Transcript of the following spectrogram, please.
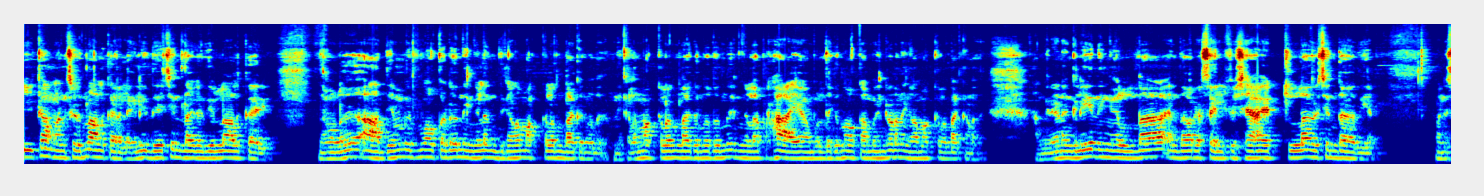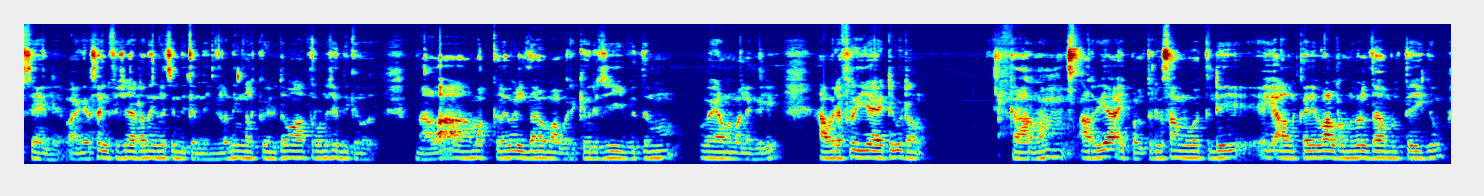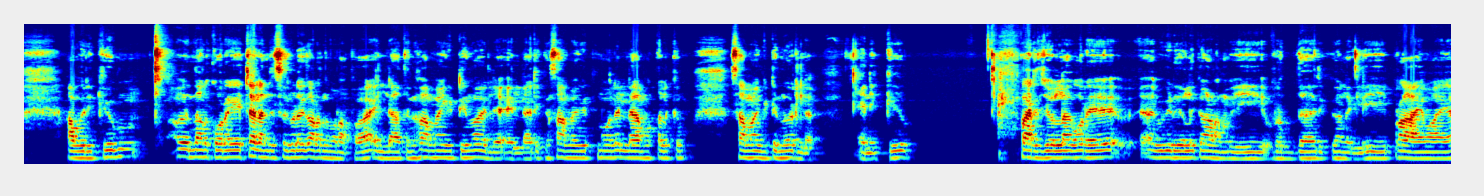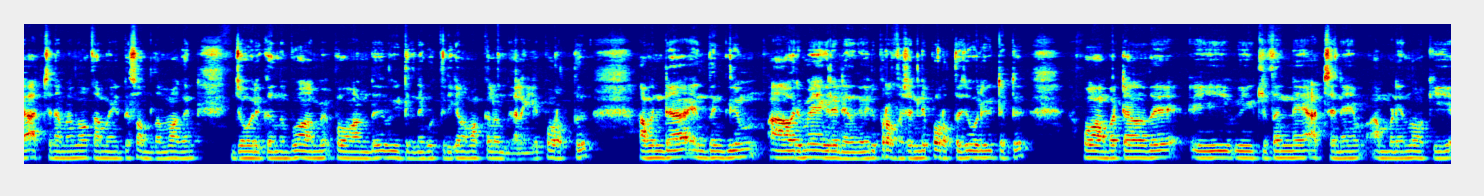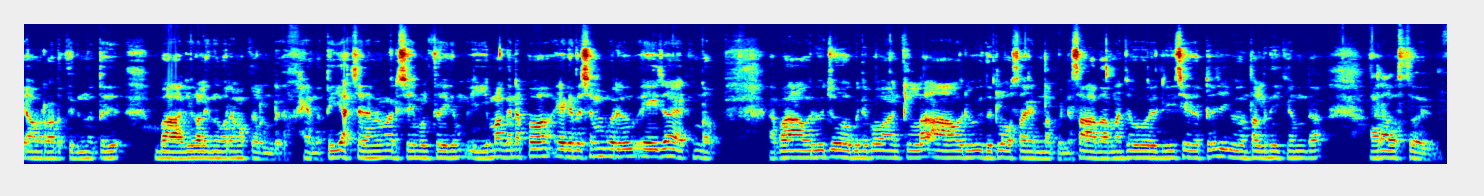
ഈ കമൻസ് ഇടുന്ന ആൾക്കാർ അല്ലെങ്കിൽ ഇതേ ചിന്താഗതിയുള്ള ആൾക്കാർ നമ്മൾ ആദ്യം ഇത് നോക്കേണ്ടത് നിങ്ങൾ എന്തിനാണ് മക്കൾ ഉണ്ടാക്കുന്നത്? നിങ്ങളെ മക്കൾ ഉണ്ടാക്കുന്നത് നിങ്ങളെ പ്രായമാകുമ്പോഴത്തേക്ക് നോക്കാൻ വേണ്ടിയാണ് നിങ്ങളെ മക്കൾ ഉണ്ടാക്കുന്നത്. അങ്ങനെയാണെങ്കിൽ നിങ്ങളുടെ എന്താ പറയുക സെൽഫിഷ് ആയിട്ടുള്ള ഒരു ചിന്താഗതിയാണ് മനസ്സിലായില്ലേ? ഭയങ്കര സെൽഫിഷ് ആയിട്ടാണ് നിങ്ങൾ ചിന്തിക്കുന്നത്. നിങ്ങൾ നിങ്ങൾക്ക് വേണ്ടിയിട്ട് മാത്രമാണ് ചിന്തിക്കുന്നത്. നാളെ ആ മക്കൾ വലുതാകും അവർക്ക് ഒരു ജീവിതം വേണം അല്ലെങ്കിൽ അവരെ ഫ്രീ ആയിട്ട് വിടണം. കാരണം അറിയാം ഇപ്പോഴത്തെ ഒരു സമൂഹത്തിൽ ആൾക്കാർ വളർന്ന് വലുതാകുമ്പോഴത്തേക്കും അവർക്കും എന്താണ് കുറേ ചലഞ്ചസുകളെ കടന്നു പോകണം അപ്പോൾ എല്ലാത്തിനും സമയം കിട്ടിയെന്ന് വരില്ല എല്ലാവർക്കും സമയം കിട്ടുന്ന പോലെ എല്ലാ മക്കൾക്കും സമയം കിട്ടിയെന്ന് വരില്ല എനിക്ക് പരിചയമുള്ള കുറേ വീടുകൾ കാണാം. ഈ വൃദ്ധർക്ക് അല്ലെങ്കിൽ ഈ പ്രായമായ അച്ഛനമ്മ നോക്കാൻ വേണ്ടിയിട്ട് സ്വന്തം മകൻ ജോലിക്കൊന്നും പോകാൻ പോകാണ്ട് വീട്ടിൽ തന്നെ കുത്തിരിക്കുന്ന മക്കളുണ്ട്. അല്ലെങ്കിൽ പുറത്ത് അവന്റെ എന്തെങ്കിലും ആ ഒരു മേഖലയിൽ അല്ലെങ്കിൽ ഒരു പ്രൊഫഷനിൽ പുറത്ത് ജോലി ഇട്ടിട്ട് പോകാൻ പറ്റാതെ ഈ വീട്ടിൽ തന്നെ അച്ഛനെയും അമ്മനെയും നോക്കി അവരുടെ അടുത്തിരുന്നിട്ട് ഭാവി കളയുന്ന കുറേ മക്കളുണ്ട്. എന്നിട്ട് ഈ അച്ഛനമ്മ മരിച്ചു കഴിയുമ്പോഴത്തേക്കും ഈ മകനപ്പോൾ ഏകദേശം ഒരു ഏജ് ആയിട്ടുണ്ടാവും. അപ്പോൾ ആ ഒരു ജോബിന് പോകാനായിട്ടുള്ള ആ ഒരു ഇത് ക്ലോസ് ആയിട്ടുണ്ടാവും. പിന്നെ സാധാരണ ജോലി ചെയ്തിട്ട് ജീവിതം തള്ളി നീക്കേണ്ട ഒരവസ്ഥ വരും.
